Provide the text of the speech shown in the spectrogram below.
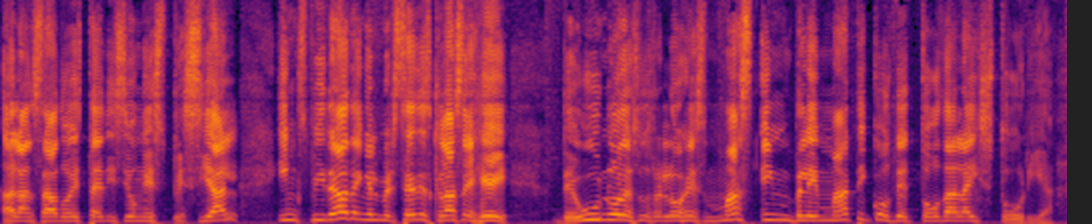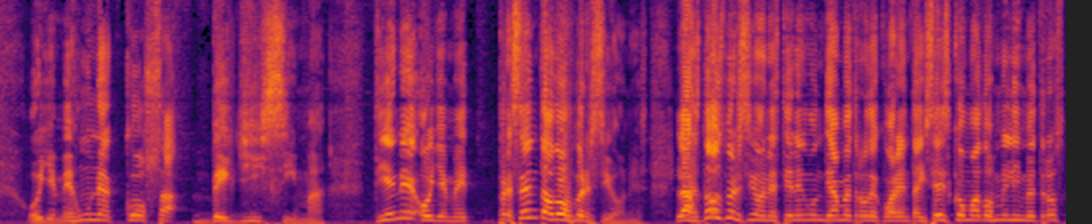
ha lanzado esta edición especial inspirada en el Mercedes Clase G de uno de sus relojes más emblemáticos de toda la historia. Óyeme, es una cosa bellísima. Tiene, óyeme, presenta dos versiones. Las dos versiones tienen un diámetro de 46,2 milímetros.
